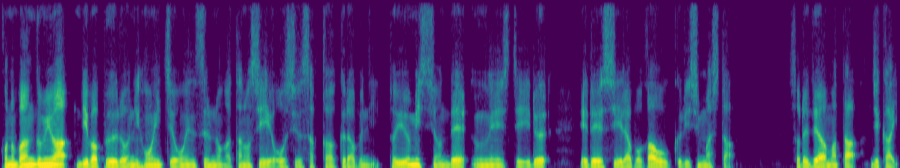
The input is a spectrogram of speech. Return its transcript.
この番組は、リバプールを日本一応援するのが楽しい欧州サッカークラブにというミッションで運営している LSC ラボがお送りしました。それではまた次回。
